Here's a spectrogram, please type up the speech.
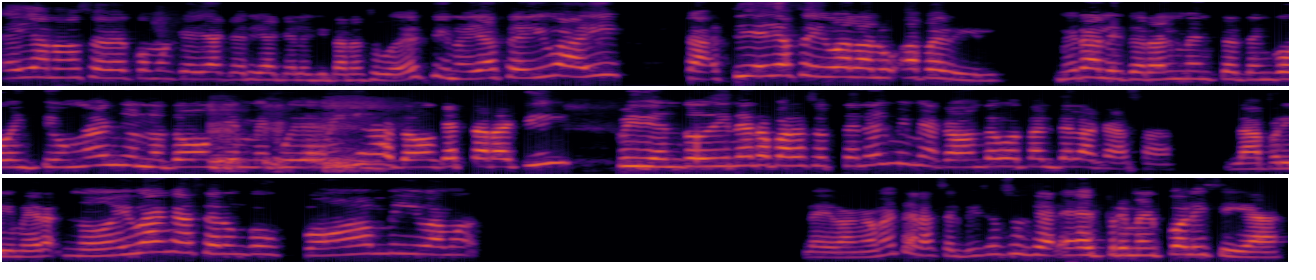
ella no se ve como que ella quería que le quitaran su bebé, sino ella se iba ahí, o sea, si ella se iba a la luz a pedir, mira, literalmente tengo 21 años, no tengo quien me cuide de mi hija, tengo que estar aquí pidiendo dinero para sostenerme y me acaban de botar de la casa. La primera, no iban a hacer un GoFundMe, vamos, le iban a meter a servicio social. El primer policía,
